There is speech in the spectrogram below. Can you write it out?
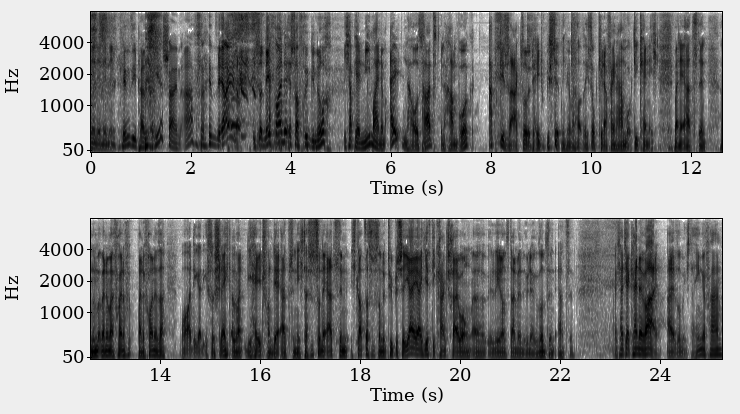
nee, nee, nee, nee. Kennen Sie Passierschein A63? Ja, genau. Ich so, nee, Freunde, ist doch früh genug. Ich habe ja nie meinem alten Hausarzt in Hamburg abgesagt, so, hey, du bist jetzt nicht mehr mein Hausarzt. Ich so, okay, dann fahr ich nach Hamburg, die kenne ich, meine Ärztin. Und wenn meine Freundin, meine Freundin sagt, boah, Digga, die ist so schlecht, also man, die hält von der Ärztin nicht. Das ist so eine Ärztin, ich glaube, das ist so eine typische, ja, ja, hier ist die Krankschreibung, äh, wir lehnen uns dann, wenn sie wieder gesund sind, Ärztin. Aber ich hatte ja keine Wahl, also bin ich da hingefahren.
